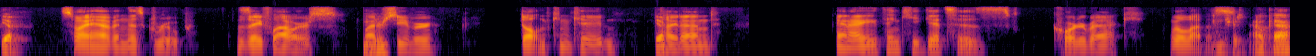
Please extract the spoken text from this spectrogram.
Yep. So I have in this group Zay Flowers, wide Mhm. receiver, Dalton Kincaid, Yep. tight end, and I think he gets his quarterback, Will Levis. Okay.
